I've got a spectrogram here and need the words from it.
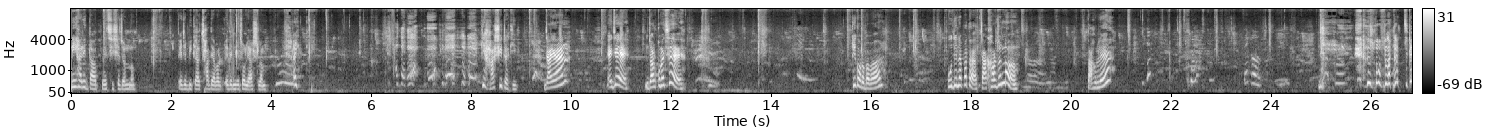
নিহারির দাওয়াত পেয়েছি সেজন্য। তো এই যে বিকাল ছাদে আবার এদের নিয়ে চলে আসলাম। কি হাসিটা কি? জায়ান! এই যে, জ্বর কমেছে? কি করো বাবা? পুদিনা পাতা চা খাওয়ার জন্য? তাহলে? লোভ লাগাচ্ছে।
